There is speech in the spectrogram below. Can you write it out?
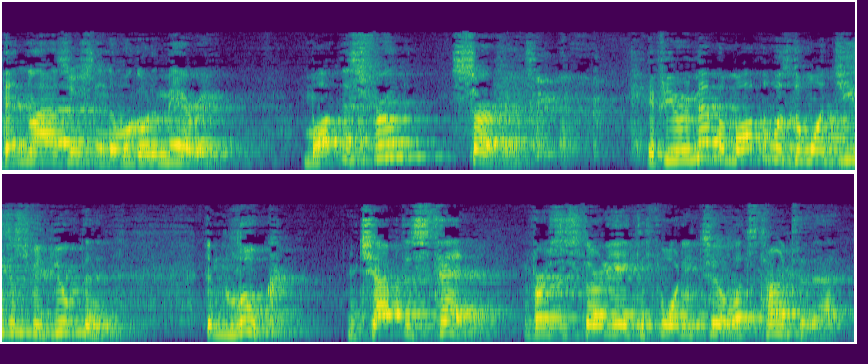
then Lazarus, and then we'll go to Mary. Martha's fruit, servant. If you remember, Martha was the one Jesus rebuked in, in Luke in chapters 10 verses 38 to 42. Let's turn to that.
